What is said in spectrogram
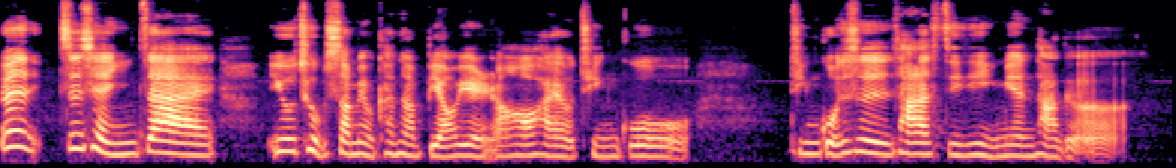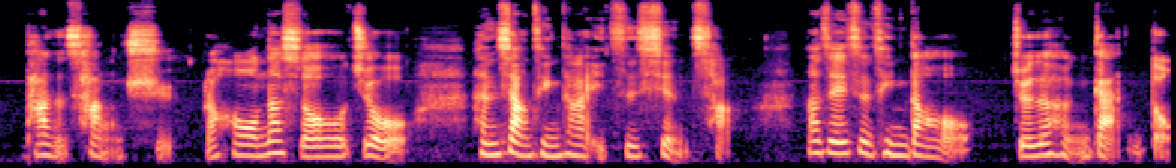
因为之前已经在 YouTube 上面有看他表演，然后还有听过听过，就是他的 CD 里面他的他的唱曲，然后那时候就很想听他一次现场。那这一次听到，觉得很感动，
